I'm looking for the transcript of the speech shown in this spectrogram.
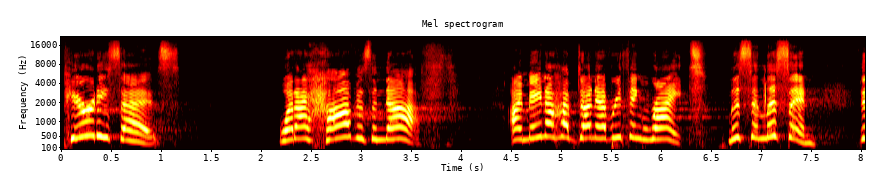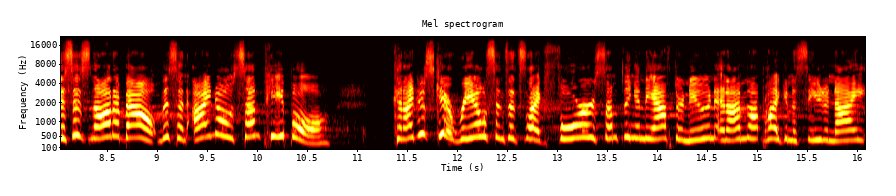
Purity says, What I have is enough. I may not have done everything right. Listen, listen. This is not about, listen, I know some people. Can I just get real since it's like four or something in the afternoon and I'm not probably gonna see you tonight?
